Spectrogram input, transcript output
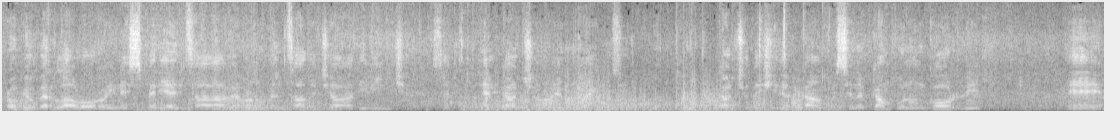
proprio per la loro inesperienza avevano pensato già di vincere. Se, nel calcio non è mai così. Nel calcio decide il campo e se nel campo non corri e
